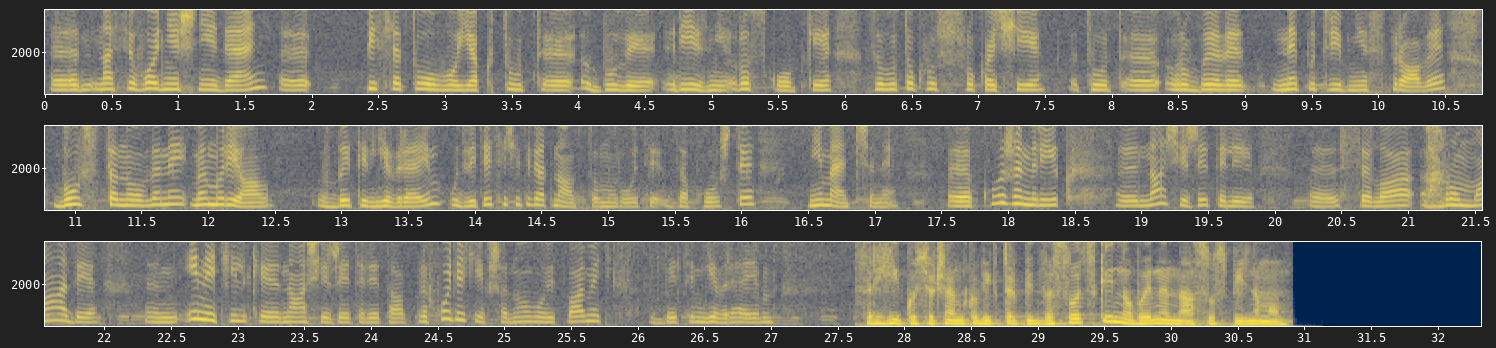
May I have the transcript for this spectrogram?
Е, На сьогоднішній день, е, після того, як тут е, були різні розкопки, золотошукачі тут е, робили непотрібні справи, був встановлений меморіал вбитим євреєм у 2019 році за кошти Німеччини. Е, Кожен рік е, наші жителі е, села, громади е, і не тільки наші жителі так приходять і вшановують пам'ять вбитим євреям. Сергій Косюченко, Віктор Підвисоцький. Новини на Суспільному.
